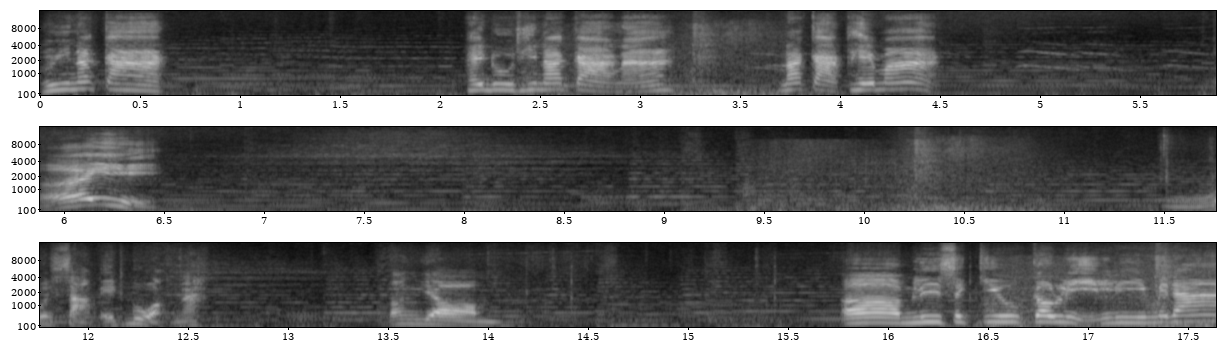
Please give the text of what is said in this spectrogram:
หุยหน้ากาก ให้ดูที่หน้ากากนะ หน้ากากเท่มาก เฮ้ย โอ้สามเอ็ดบวกนะ ต้องยอม เอ่อรีสกิลเกาหลีรีไม่ได้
